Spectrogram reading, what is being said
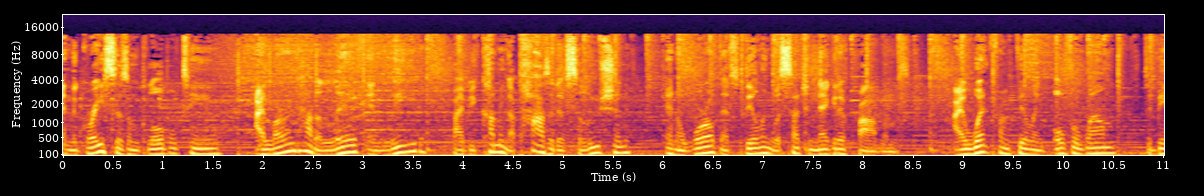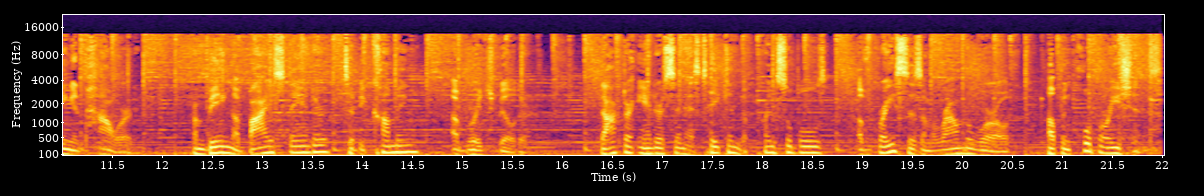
and the Gracism Global team, I learned how to live and lead by becoming a positive solution in a world that's dealing with such negative problems. I went from feeling overwhelmed to being empowered from being a bystander to becoming a bridge builder. Dr. Anderson has taken the principles of gracism around the world, helping corporations,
